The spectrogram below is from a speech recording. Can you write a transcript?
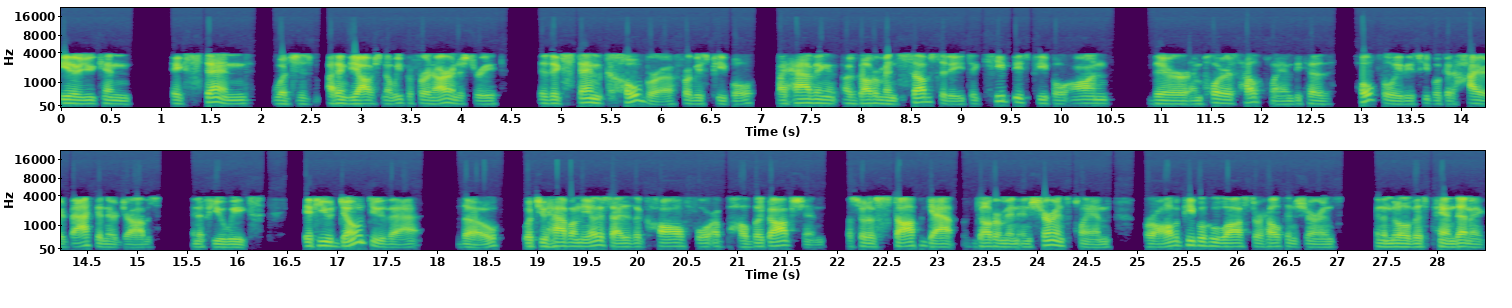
Either you can extend, which is, I think, the option that we prefer in our industry, is extend COBRA for these people by having a government subsidy to keep these people on their employer's health plan because hopefully these people get hired back in their jobs in a few weeks. If you don't do that, though, what you have on the other side is a call for a public option, a sort of stopgap government insurance plan for all the people who lost their health insurance in the middle of this pandemic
